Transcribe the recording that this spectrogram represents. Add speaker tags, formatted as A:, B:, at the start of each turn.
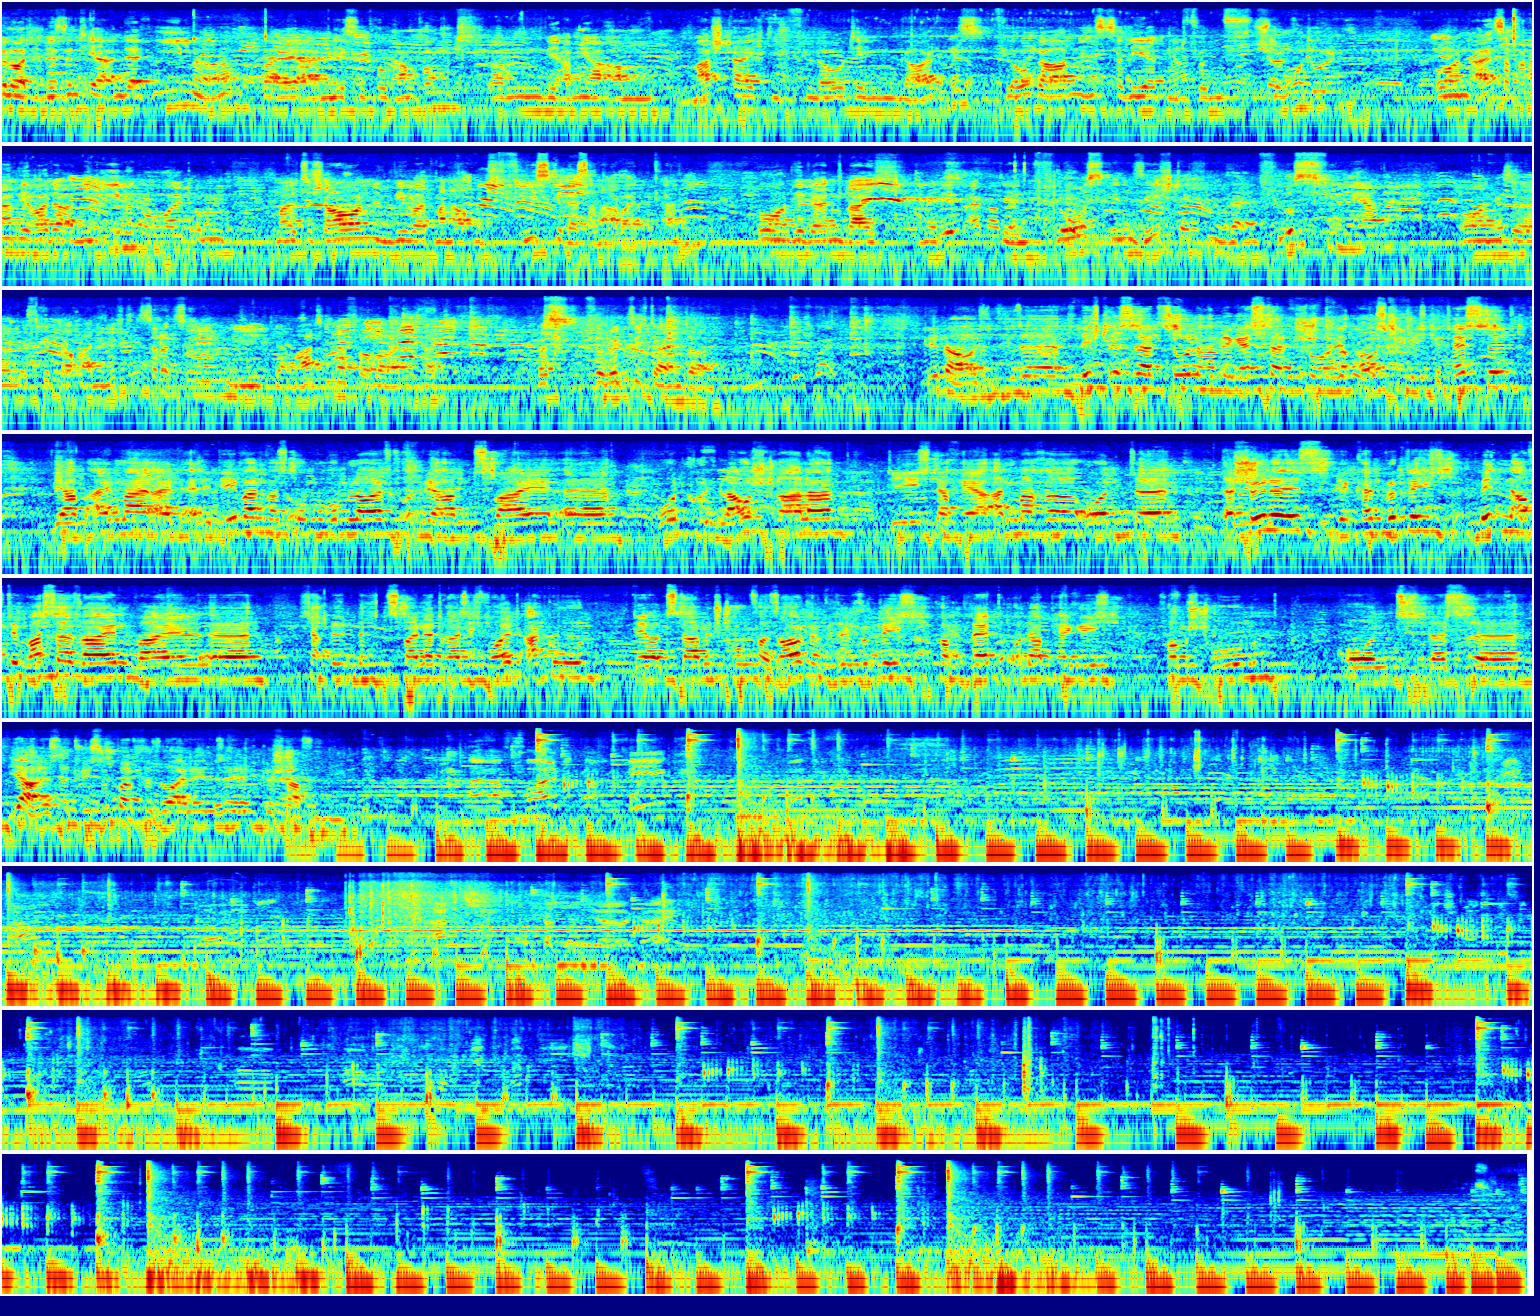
A: liebe Leute, wir sind hier an der IME bei einem nächsten Programmpunkt. Ähm, wir haben ja am Marschteich die Floating Gardens, Flow Garden installiert mit fünf Schwimmmodulen. Und eins davon haben wir heute an die IME geholt, um mal zu schauen, inwieweit man auch mit Fließgewässern arbeiten kann. Und wir werden gleich mit dem Floß in See stechen oder im Fluss vielmehr. Und äh, es gibt auch eine Lichtinstallation, die der Martin da vorbereitet hat. Was verbirgt sich dahinter?
B: Genau, also diese Lichtinstallation haben wir gestern schon ausgiebig getestet. Wir haben einmal ein LED-Band, was oben rumläuft und wir haben zwei äh, Rot-Grün-Blau-Strahler, die ich nachher anmache. Und äh, das Schöne ist, wir können wirklich mitten auf dem Wasser sein, weil äh, ich habe einen 230 Volt Akku, der uns damit Strom versorgt und wir sind wirklich komplett unabhängig vom Strom. Und das äh, ja, ist natürlich super für so eine Insel geschaffen. Einmal voll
